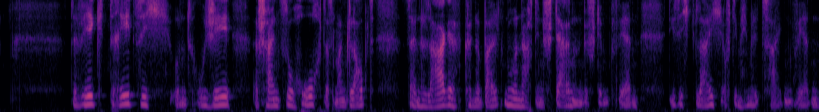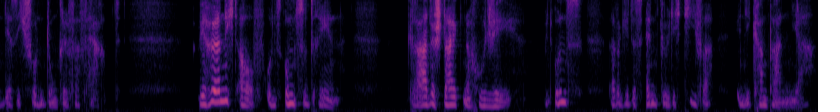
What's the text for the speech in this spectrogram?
Der Weg dreht sich und Rouget erscheint so hoch, dass man glaubt, Seine Lage könne bald nur nach den Sternen bestimmt werden, die sich gleich auf dem Himmel zeigen werden, der sich schon dunkel verfärbt. Wir hören nicht auf, uns umzudrehen. Gerade steigt noch Rouget. Mit uns aber geht es endgültig tiefer in die Campagna.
